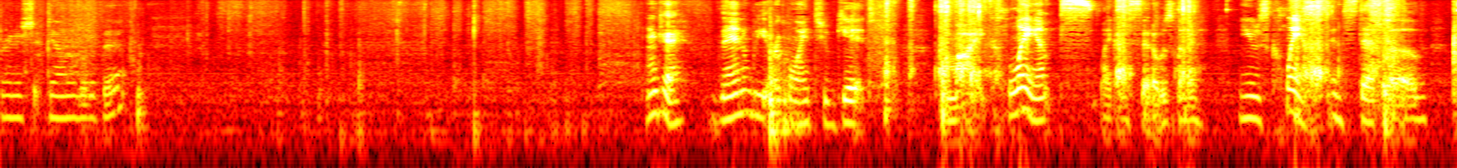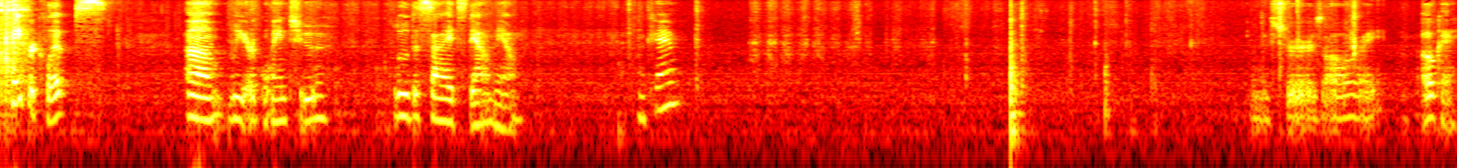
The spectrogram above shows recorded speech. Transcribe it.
burnish it down a little bit. Okay, then we are going to get my clamps. Like I said, I was going to use clamps instead of paper clips. Um, we are going to glue the sides down now. Okay? Make sure it's all right. Okay,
